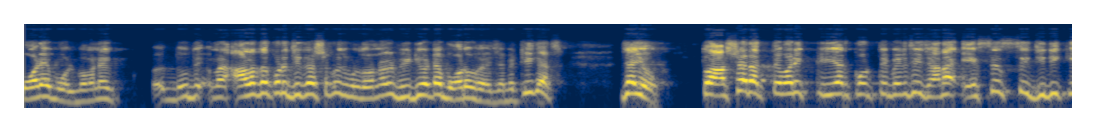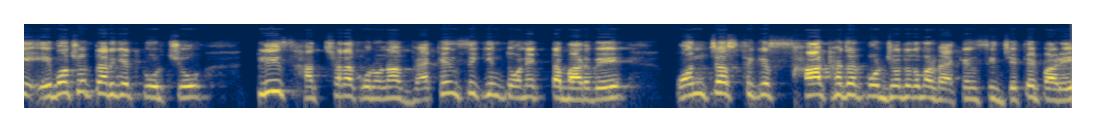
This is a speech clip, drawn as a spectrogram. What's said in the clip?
পরে বলব। মানে মানে আলাদা করে জিজ্ঞাসা করে বলব নাহলে ভিডিওটা বড় হয়ে যাবে, ঠিক আছে? যাই হোক, তো আশা রাখতে পারি ক্লিয়ার করতে পেরেছি। যারা এসএসসি জিডি কে এবছর টার্গেট করছ প্লিজ হাতছাড়া করো না। ভ্যাকেন্সি কিন্তু অনেকটা বাড়বে। পঞ্চাশ থেকে ষাট হাজার পর্যন্ত তোমার ভ্যাকেন্সি যেতে পারে।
